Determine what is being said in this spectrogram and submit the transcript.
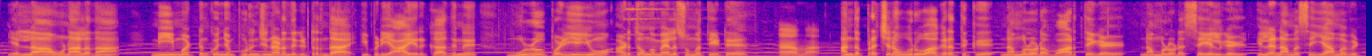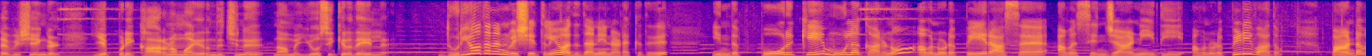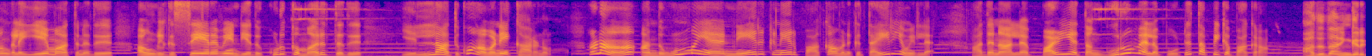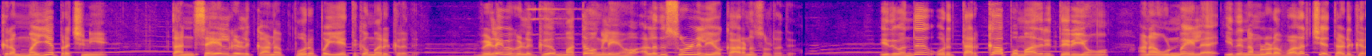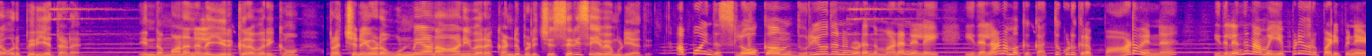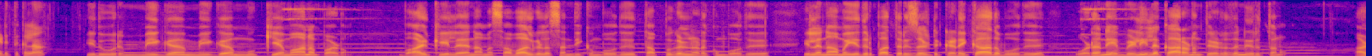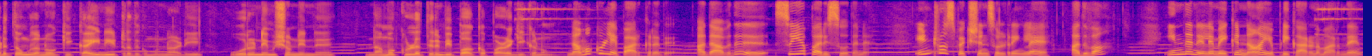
எல்லாம் உனால தான். நீ மட்டும் கொஞ்சம் புரிஞ்சு நடந்துகிட்டு இருந்தா இப்படி ஆயிருக்காதுன்னு முழு பழியையும் அடுத்தவங்க மேல சுமத்திட்டு ஆமா. அந்த பிரச்சனை உருவாகிறதுக்கு நம்மளோட வார்த்தைகள் நம்மளோட செயல்கள் இல்ல நாம செய்யாம விட்ட விஷயங்கள் எப்படி காரணமா இருந்துச்சுன்னு நாம யோசிக்கிறதே இல்ல. துரியோதனன் விஷயத்துலயும் அதுதானே நடக்குது. இந்த போருக்கே மூல காரணம் அவனோட பேராசை அவன் செஞ்ச அநீதி அவனோட பிடிவாதம். பாண்டவங்களை ஏமாத்துனது அவங்களுக்கு சேர வேண்டியதை கொடுக்க மறுத்தது எல்லாத்துக்கும் அவனே காரணம். ஆனா அந்த உண்மையை நேருக்கு நேர் பார்க்க அவனுக்கு தைரியம் இல்ல. அதனால பழிய தன் குரு மேல போட்டு தப்பிக்க பாக்குறான். அதுதான் இங்க இருக்கிற மைய பிரச்சனையே. தன் செயல்களுக்கான பொறுப்பை ஏத்துக்க மறுக்கிறது. விளைவுகளுக்கு மற்றவங்களையோ அல்லது சூழ்நிலையோ காரணம் சொல்றது. இது வந்து ஒரு தற்காப்பு மாதிரி தெரியும். ஆனா உண்மையில இது நம்மளோட வளர்ச்சியை தடுக்கிற ஒரு பெரிய தடை. இந்த மனநிலை இருக்கிற வரைக்கும் பிரச்சனையோட உண்மையான ஆணிவரை கண்டுபிடிச்சு சரி செய்யவே முடியாது. அப்போ இந்த ஸ்லோகம் துரியோதனனோட அந்த மனநிலை இதெல்லாம் நமக்கு கத்து கொடுக்கிற பாடம் என்ன? இதுல இருந்து நாம எப்படி ஒரு படிப்பினை எடுத்துக்கலாம்? இது ஒரு மிக மிக முக்கியமான பாடம். வாழ்க்கையில நாம சவால்களை சந்திக்கும் போது தப்புகள் நடக்கும்போது இல்ல நாம எதிர்பார்த்த ரிசல்ட் கிடைக்காத போது உடனே வெளியில காரணம் தேடுறதை நிறுத்தணும். அடுத்தவங்கள நோக்கி கை நீட்டுறதுக்கு முன்னாடி ஒரு நிமிஷம் நின்னு நமக்குள்ள திரும்பி பார்க்க பழகிக்கணும். நமக்குள்ளே பார்க்கிறது. அதாவது சுய பரிசோதனை. இன்ட்ரோஸ்பெக்ஷன் சொல்றீங்களே அதுவா? இந்த நிலைமைக்கு நான் எப்படி காரணமா இருந்தேன்?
